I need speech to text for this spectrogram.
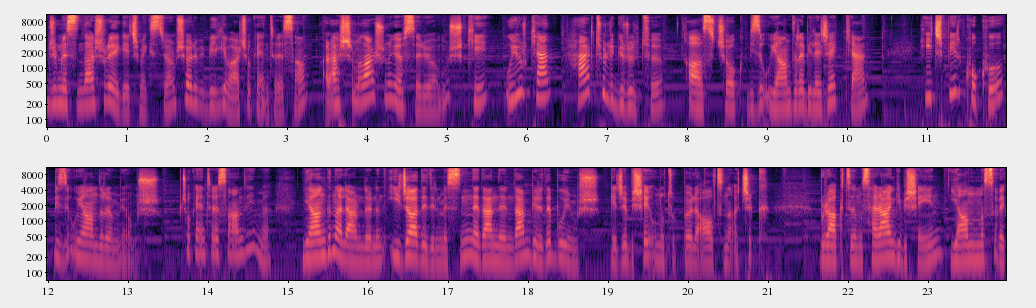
cümlesinden şuraya geçmek istiyorum. Şöyle bir bilgi var çok enteresan. Araştırmalar şunu gösteriyormuş ki uyurken her türlü gürültü az çok bizi uyandırabilecekken hiçbir koku bizi uyandıramıyormuş. Çok enteresan değil mi? Yangın alarmlarının icat edilmesinin nedenlerinden biri de buymuş. Gece bir şey unutup böyle altını açık bıraktığımız herhangi bir şeyin yanması ve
